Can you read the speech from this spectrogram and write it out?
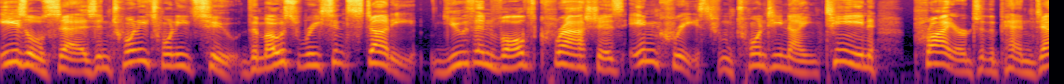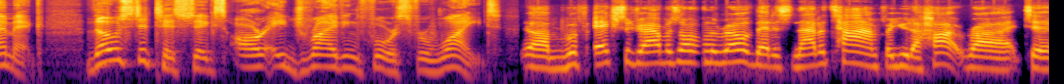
Ezzell says in 2022, the most recent study, youth involved crashes increased from 2019 prior to the pandemic. Those statistics are a driving force for White. Um, with extra drivers on the road, that is not a time for you to hot ride, to,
